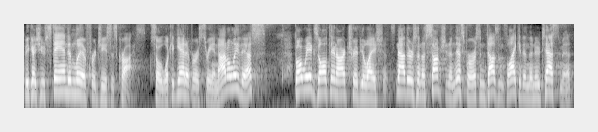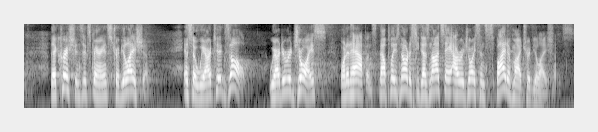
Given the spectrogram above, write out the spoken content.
because you stand and live for Jesus Christ. So look again at verse 3. And not only this, but we exult in our tribulations. Now, there's an assumption in this verse, and dozens like it in the New Testament, that Christians experience tribulation. And so we are to exult, we are to rejoice when it happens. Now, please notice he does not say, I rejoice in spite of my tribulations,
